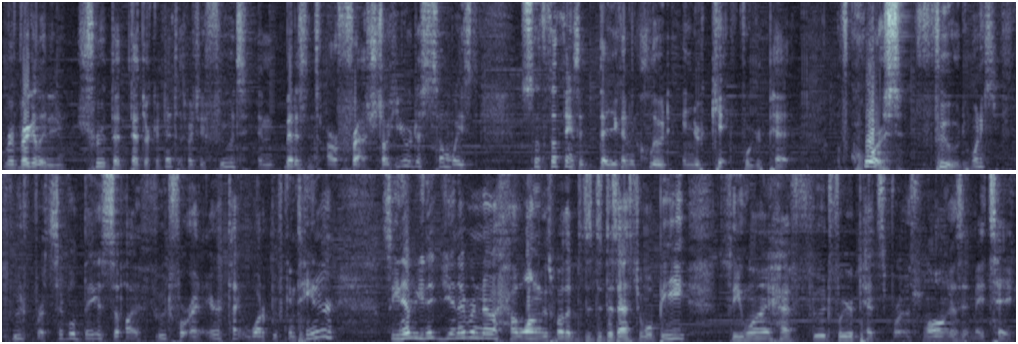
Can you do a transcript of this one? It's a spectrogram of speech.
regularly to ensure that, that their content, especially foods and medicines, are fresh. So here are just some ways, some, some things that, that you can include in your kit for your pet. Of course, food. You want to keep food for several days, supply food for an airtight, waterproof container. So you never you never know how long this weather disaster will be. So you want to have food for your pets for as long as it may take.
